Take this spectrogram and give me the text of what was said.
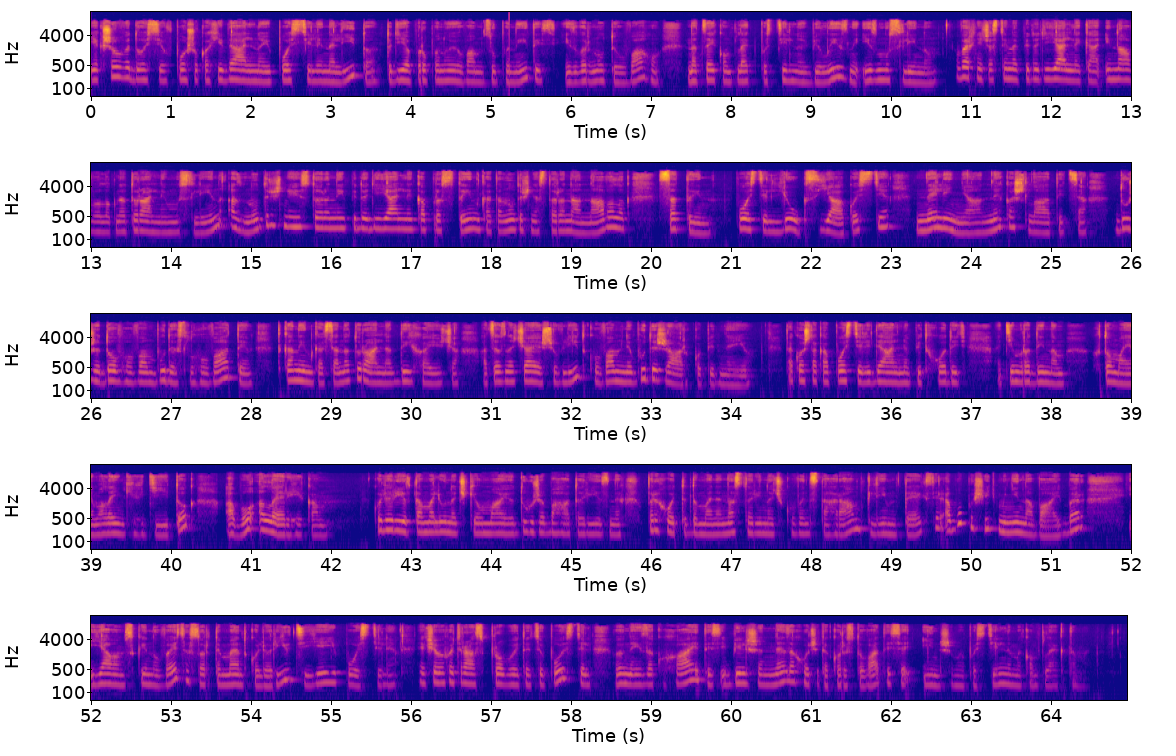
Якщо ви досі в пошуках ідеальної постілі на літо, тоді я пропоную вам зупинитись і звернути увагу на цей комплект постільної білизни із мусліну. Верхня частина підодіяльника і наволок натуральний муслін, а з внутрішньої сторони підодіяльника простинка та внутрішня сторона наволок сатин. Постіль люкс якості, не ліня, не кашлатиться, дуже довго вам буде слугувати. Тканинка вся натуральна, дихаюча, а це означає, що влітку вам не буде жарко під нею. Також така постіль ідеально підходить тим родинам, хто має маленьких діток або алергікам. Кольорів та малюночків маю дуже багато різних. Переходьте до мене на сторіночку в інстаграм Клім Текстиль або пишіть мені на Viber, і я вам скину весь асортимент кольорів цієї постілі. Якщо ви хоч раз спробуєте цю постіль, ви в неї закохаєтесь і більше не захочете користуватися іншими постільними комплектами.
